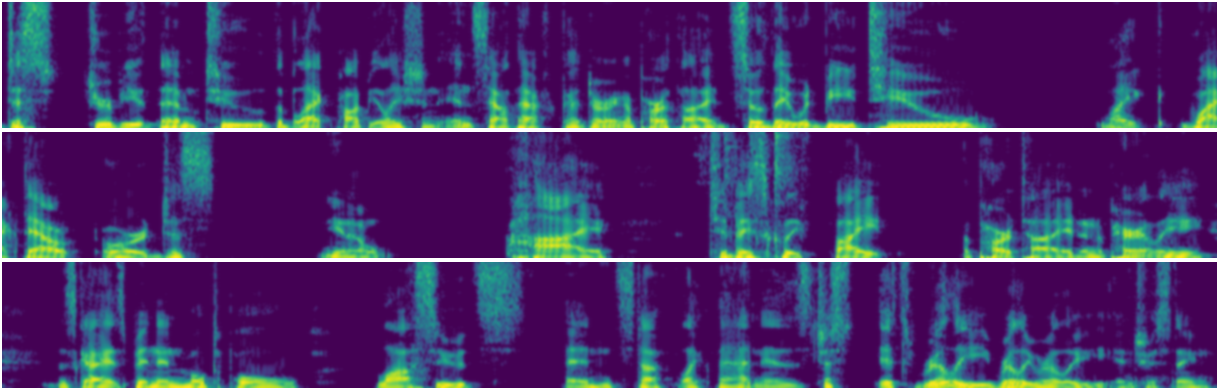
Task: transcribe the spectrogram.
distribute them to the black population in South Africa during apartheid so they would be too like whacked out or just you know high to basically fight apartheid. And apparently this guy has been in multiple lawsuits and stuff like that and it's just it's really really really interesting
